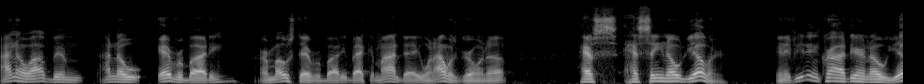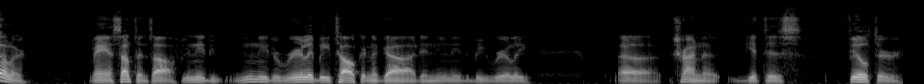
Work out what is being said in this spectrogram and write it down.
I know I've been, I know everybody or most everybody back in my day when I was growing up, has has seen Old Yeller. And if you didn't cry during Old Yeller, man, something's off. You need to you need to really be talking to God, and you need to be really uh, trying to get this filter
